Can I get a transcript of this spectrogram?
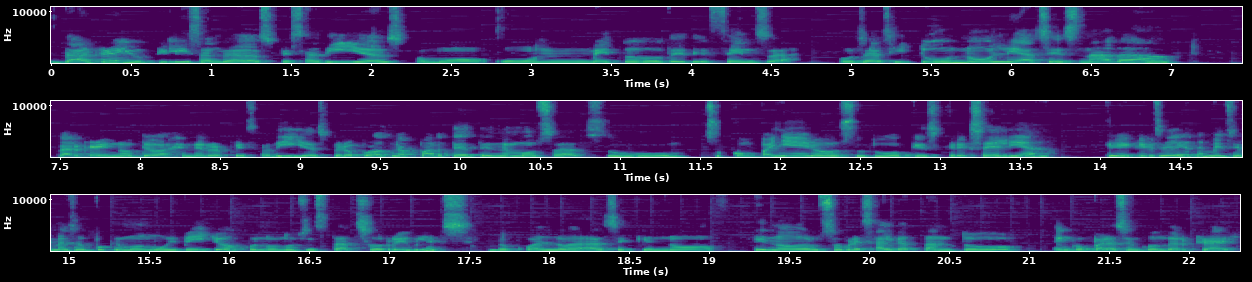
Darkrai utiliza las pesadillas como un método de defensa. O sea, si tú no le haces nada, Darkrai no te va a generar pesadillas. Pero por otra parte tenemos a su, su compañero, su dúo que es Creselia, que Cresselia también se me hace un Pokémon muy bello, con unos stats horribles, lo cual lo hace que no, que no sobresalga tanto en comparación con Darkrai.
